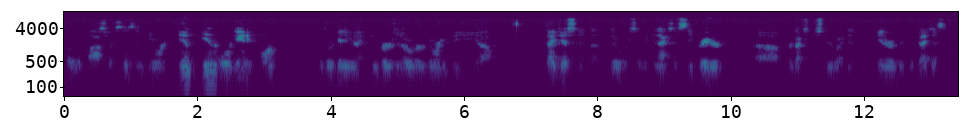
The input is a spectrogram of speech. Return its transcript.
total phosphorus in the in, in organic form because we're getting that conversion over during the digestion of that manure. So we can actually see greater uh, production of struvite in anaerobically digested manure.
